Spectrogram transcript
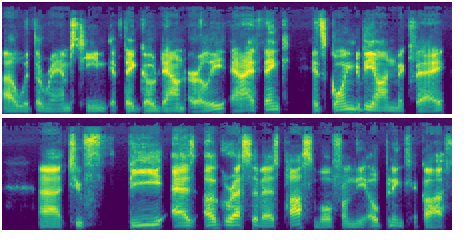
uh, with the Rams team if they go down early. And I think it's going to be on McVay uh, to f- be as aggressive as possible from the opening kickoff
